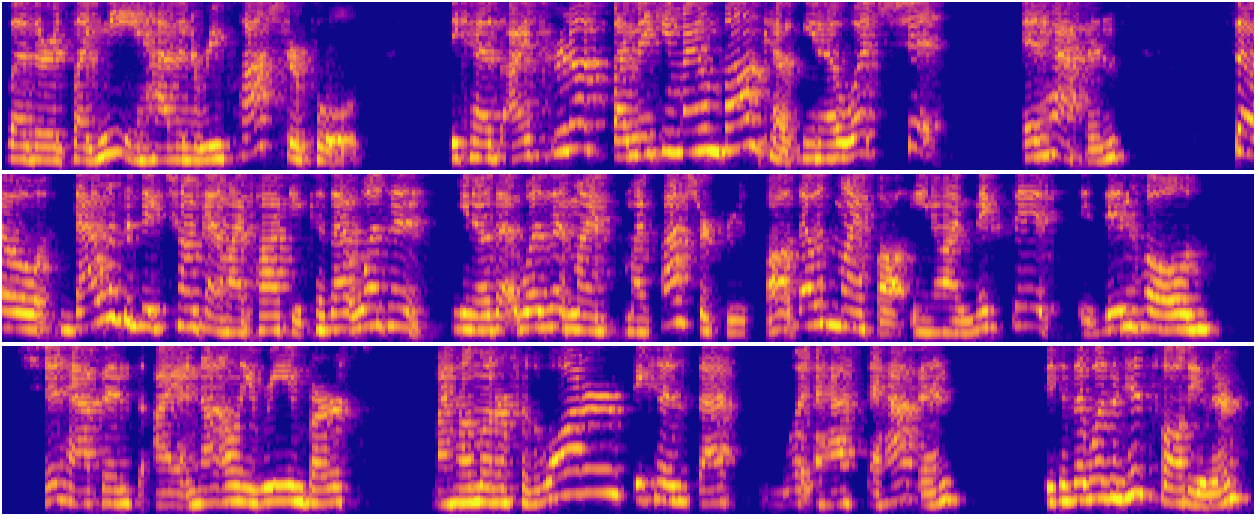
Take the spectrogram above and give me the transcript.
whether it's like me having to replaster pools because I screwed up by making my own bond coat. You know what? Shit, it happens. So that was a big chunk out of my pocket because that wasn't, you know, that wasn't my my plaster crew's fault. That was my fault. You know, I mixed it, it didn't hold. Shit happens. I not only reimbursed my homeowner for the water because that's what has to happen because that wasn't his fault either.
